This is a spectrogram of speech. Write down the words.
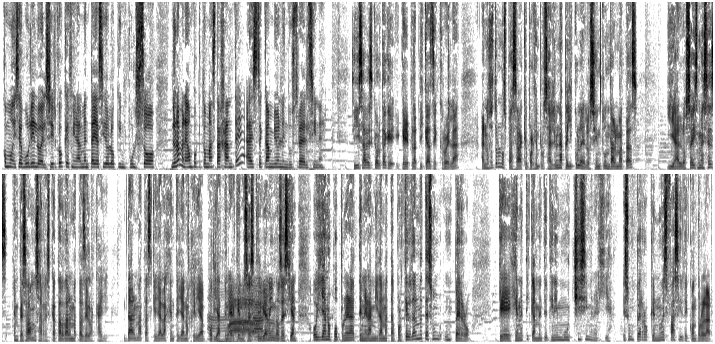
como dice Bully, lo del circo, que finalmente haya sido lo que impulsó de una manera un poquito más tajante a este cambio en la industria del cine? Sí, sabes que ahorita que, que platicas de Cruella, a nosotros nos pasaba que, por ejemplo, salió una película de los 101 dálmatas y a los seis meses empezábamos a rescatar dálmatas de la calle. Dálmatas que ya la gente ya no quería, podía Ah, tener, que nos escribían y nos decían, oye, ya no puedo poner a tener a mi dálmata, porque el dálmata es un, un perro que genéticamente tiene muchísima energía. Es un perro que no es fácil de controlar.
